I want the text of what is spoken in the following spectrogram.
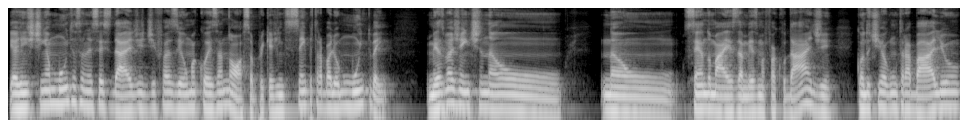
E a gente tinha muito essa necessidade de fazer uma coisa nossa, porque a gente sempre trabalhou muito bem. Mesmo a gente não não sendo mais da mesma faculdade, quando tinha algum trabalho,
